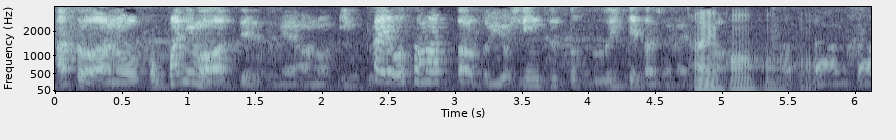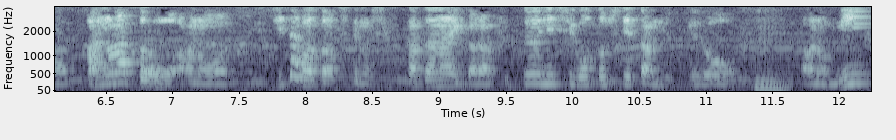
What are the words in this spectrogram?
あと、あの、他にもあってですね、あの、一回収まった後、余震ずっと続いてたじゃないですか。はいはああっはたあったあった。あの後、あの、ジタバタしても仕方ないから、普通に仕事してたんですけど、うんあの、ミ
